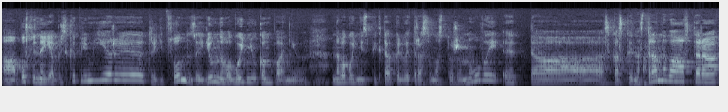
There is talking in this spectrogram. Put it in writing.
А после ноябрьской премьеры традиционно зайдем в новогоднюю кампанию. Новогодний спектакль в этот раз у нас тоже новый. Это сказка иностранного автора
